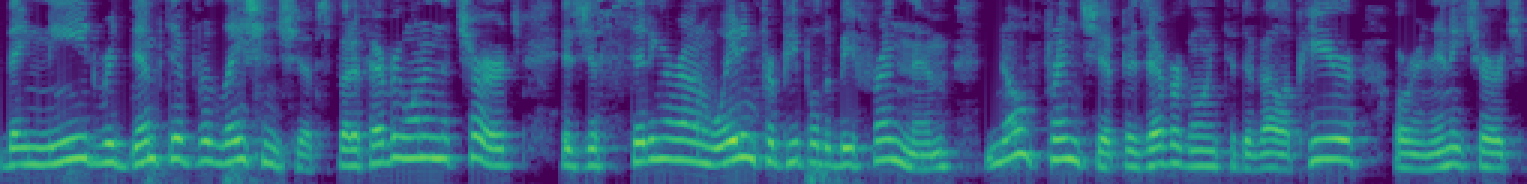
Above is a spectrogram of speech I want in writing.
They need redemptive relationships. But if everyone in the church is just sitting around waiting for people to befriend them, no friendship is ever going to develop here or in any church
